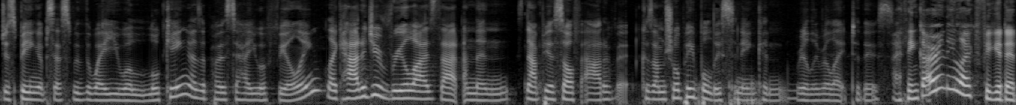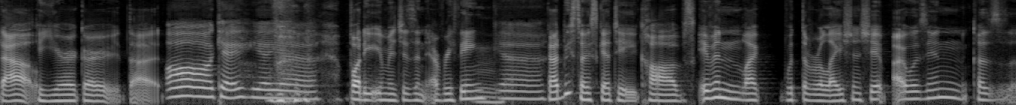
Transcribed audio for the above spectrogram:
just being obsessed with the way you were looking as opposed to how you were feeling? Like, how did you realize that and then snap yourself out of it? Because I'm sure people listening can really relate to this. I think I only like figured it out a year ago that Oh, okay. Yeah, yeah. body image isn't everything. Mm. yeah. I'd be so scared to eat carbs, even like with the relationship I was in, because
